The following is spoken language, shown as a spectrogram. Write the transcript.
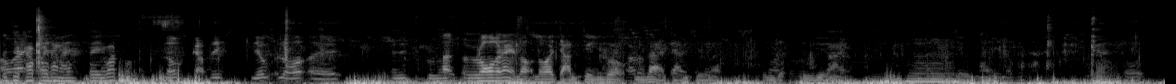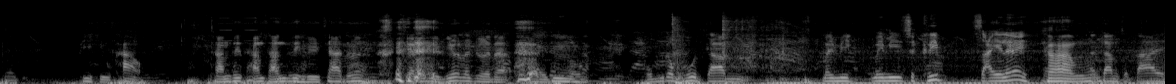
ล้วจะขับไปทางไหนไปวัดบ่เรากลับดิเดี๋ยวรอเอออะรอก็ได้รอรออาจารย์จึงก็ไม่ได้อาจารย์จึงอะคุณจะดูเยอะอืมจึงให้เราก็ถ่ายครับเดี๋ยวพี่หิวข้าว ถามที่ถามถามที่คือชาติด้วยแกเด็กเยอะเหลือเกินอะผมก็พูดตาม ไม่มีไม่มีสคริปต์ใส่เลยครับตามสไตล์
